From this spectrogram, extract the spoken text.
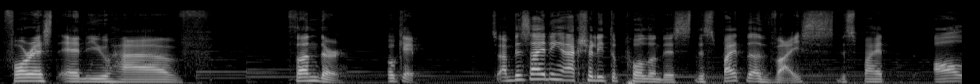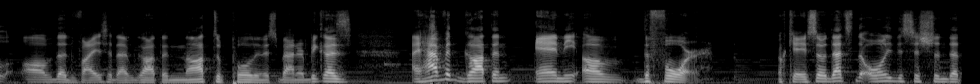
forest, and you have thunder. Okay, so I'm deciding actually to pull on this despite the advice, despite all of the advice that I've gotten not to pull in this banner because I haven't gotten any of the four. Okay, so that's the only decision that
